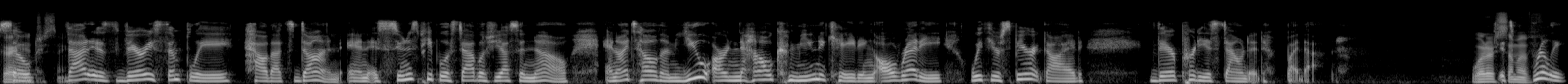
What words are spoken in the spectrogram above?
Very so that is very simply how that's done. And as soon as people establish yes and no, and I tell them, you are now communicating already with your spirit guide, they're pretty astounded by that. What are it's some of really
